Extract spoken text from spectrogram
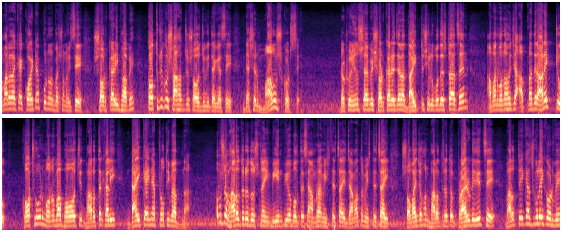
আমার এলাকায় কয়টা পুনর্বাসন হয়েছে সরকারিভাবে? কতটুকু সাহায্য সহযোগিতা গেছে? দেশের মানুষ করছে। ডক্টর ইউনুস সাহেবের সরকারের যারা দায়িত্বশীল উপদেষ্টা আছেন, আমার মনে হয় যে আপনাদের আরেকটু কঠোর মনোভাব হওয়া উচিত ভারতের খালি ডাইকাইনা প্রতিবাদ না। অবশ্য ভারতেরও দোষ নাই, বিএনপিও বলতেছে আমরা মিশতে চাই, জামাতও মিশতে চাই, সবাই যখন ভারতের তো প্রায়োরিটি দিচ্ছে, ভারত তো এই কাজগুলোই করবে।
